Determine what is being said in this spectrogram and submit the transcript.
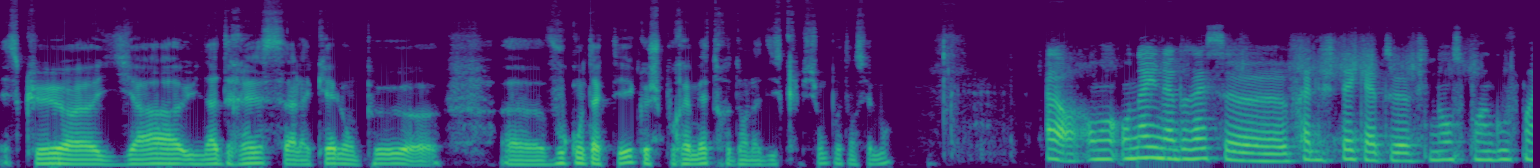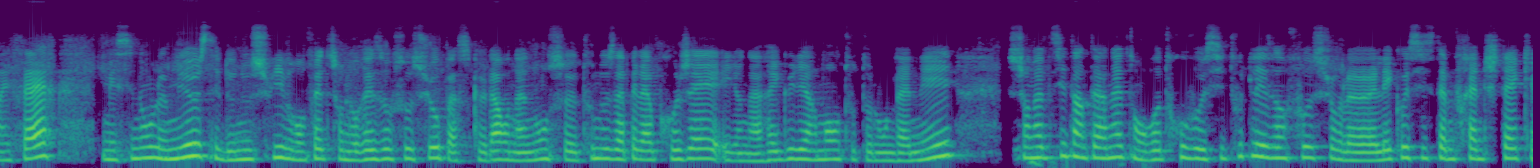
Est-ce qu'il y a une adresse à laquelle on peut vous contacter que je pourrais mettre dans la description potentiellement? Alors, on, on, a une adresse euh, frenchtech@finance.gouv.fr, mais sinon le mieux c'est de nous suivre en fait sur nos réseaux sociaux parce que là on annonce tous nos appels à projets et il y en a régulièrement tout au long de l'année. Sur notre site internet, on retrouve aussi toutes les infos sur l'écosystème French Tech.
